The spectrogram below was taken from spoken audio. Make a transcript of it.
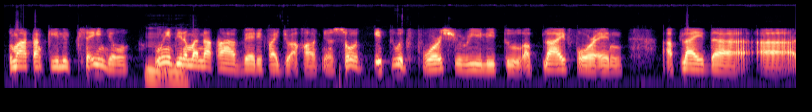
tumatangkilik sa inyo kung hindi naman naka-verified yung account nyo. So, it would force you really to apply for and apply the ah,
